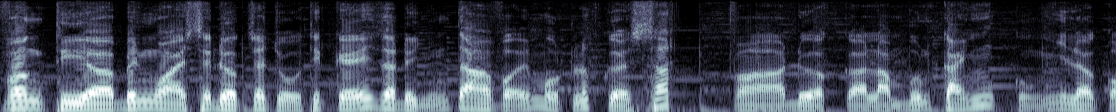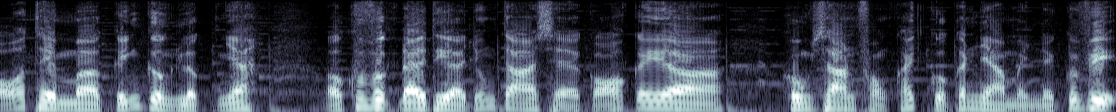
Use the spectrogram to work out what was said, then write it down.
Vâng thì uh, bên ngoài sẽ được gia chủ thiết kế gia đình chúng ta với một lớp cửa sắt và được uh, làm bốn cánh cũng như là có thêm uh, kính cường lực nha. Ở khu vực đây thì uh, chúng ta sẽ có cái uh, không gian phòng khách của căn nhà mình này quý vị.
